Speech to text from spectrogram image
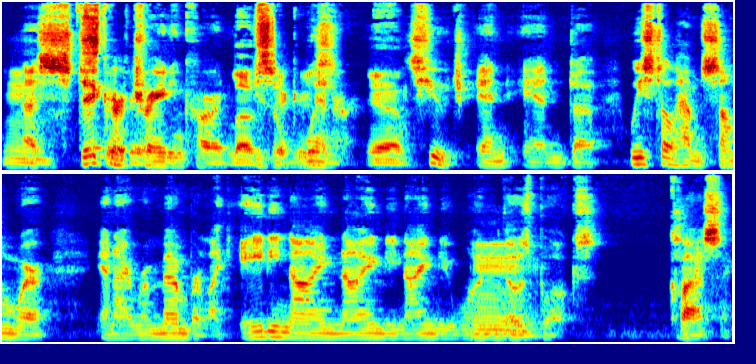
a Mm, sticker, sticker. trading card Love is stickers. a winner. Yeah. It's huge. And and uh, we still have them somewhere. And I remember like 89, 90, 91, Mm. those books. Classic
